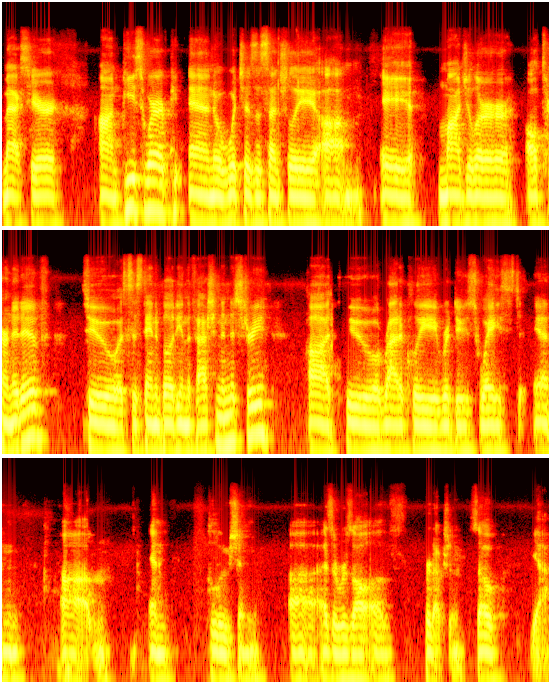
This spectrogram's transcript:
Max here on Pieceware, and which is essentially um, a modular alternative to sustainability in the fashion industry uh, to radically reduce waste and um, and pollution uh, as a result of production. So, yeah.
